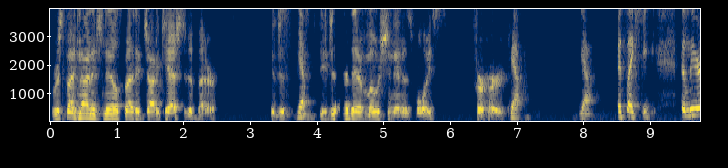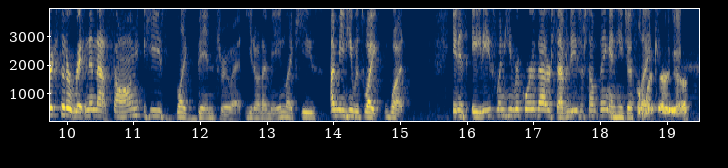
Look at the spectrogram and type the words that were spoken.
respect Nine Inch Nails, but I think Johnny Cash did it better. He just Yep. he just had that emotion in his voice for Hurt. Yeah. Yeah. It's like he, the lyrics that are written in that song, he's like been through it. You know what I mean? Like he's, I mean, he was like, what, in his 80s when he recorded that or 70s or something. And he just Something like, like that, yeah.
